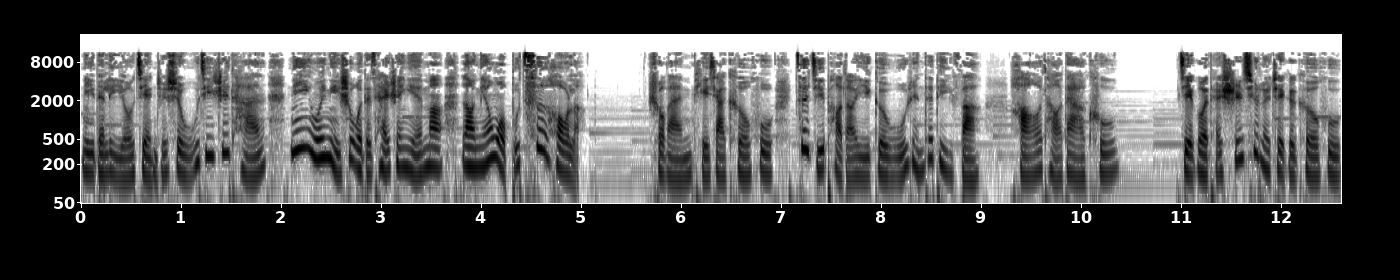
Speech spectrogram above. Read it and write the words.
你的理由简直是无稽之谈！你以为你是我的财神爷吗？老娘我不伺候了！”说完，撇下客户，自己跑到一个无人的地方，嚎啕大哭。结果他失去了这个客户，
